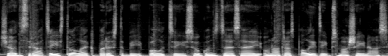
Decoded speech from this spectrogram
Šādas rācijas tolaik parasti bija policijas, ugunsdzēsēju un ātrās palīdzības mašīnās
